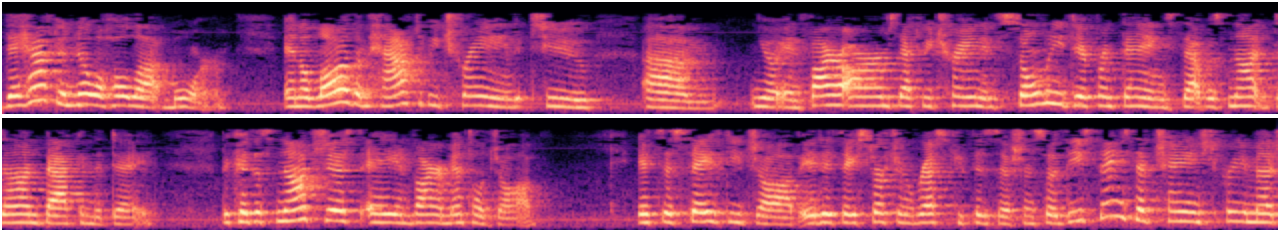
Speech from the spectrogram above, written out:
they have to know a whole lot more. And a lot of them have to be trained to, um, you know, in firearms, they have to be trained in so many different things that was not done back in the day. Because it's not just a environmental job. It's a safety job. It is a search and rescue position. So these things have changed pretty much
